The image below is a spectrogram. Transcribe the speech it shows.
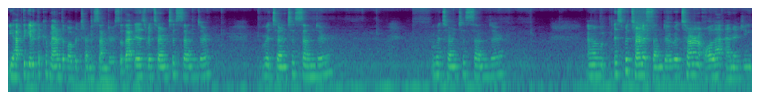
You have to give it the command of a return to sender. So that is return to sender, return to sender, return to sender. Um, it's return asunder, return all that energy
